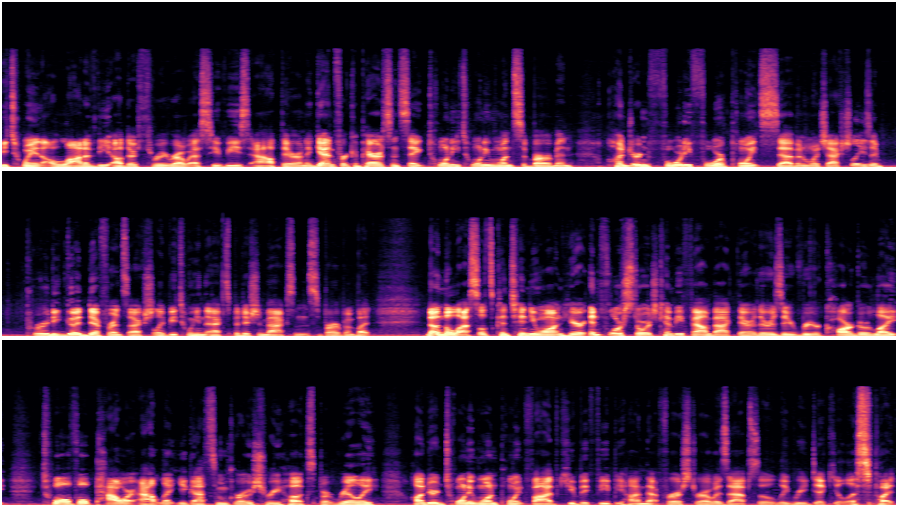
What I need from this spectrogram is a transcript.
between a lot of the other three-row SUVs out there. And again, for comparison's sake, 2021 Suburban, 144.7, which actually is a pretty good difference actually between the Expedition Max and the Suburban. But nonetheless, let's continue on here. In-floor storage can be found back there. There is a rear cargo light, 12 volt power outlet. You got some grocery hooks, but really 121.5 cubic feet behind that first row is absolutely ridiculous. But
